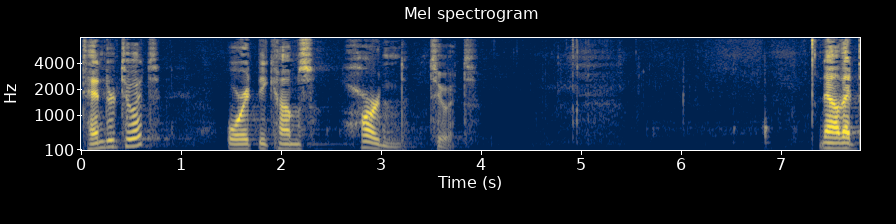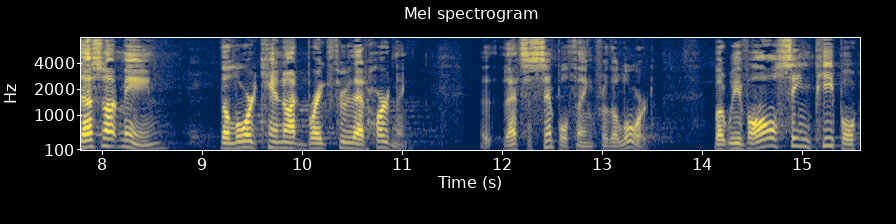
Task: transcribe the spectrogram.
tender to it or it becomes hardened to it. Now, that does not mean the Lord cannot break through that hardening. That's a simple thing for the Lord. But we've all seen people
